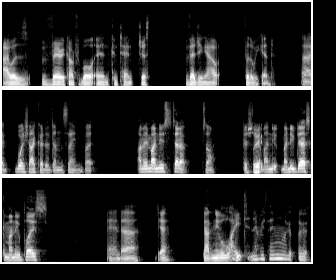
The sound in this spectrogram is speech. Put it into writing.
I was very comfortable and content just vegging out for the weekend. I wish I could have done the same, but I'm in my new setup, so officially at my new my new desk in my new place, and uh, yeah, got a new light and everything. Look at, look at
